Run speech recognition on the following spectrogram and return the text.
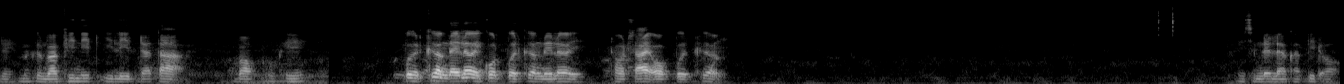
เลยมันขึ้นว่า finish erase data บอกโอเค เปิดเครื่องได้เลย กดเปิดเครื่องได้เลย ถอดสายออกเปิดเครื่อง นี่สำเร็จแล้วครับปิดออก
